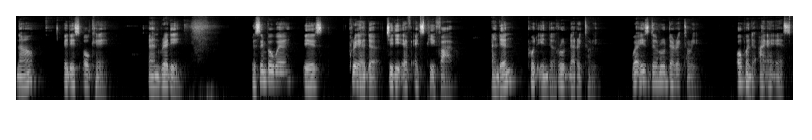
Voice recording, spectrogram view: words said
Now it is okay and ready. The simple way is create the GDFXP file and then put in the root directory. Where is the root directory? Open the IIS.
